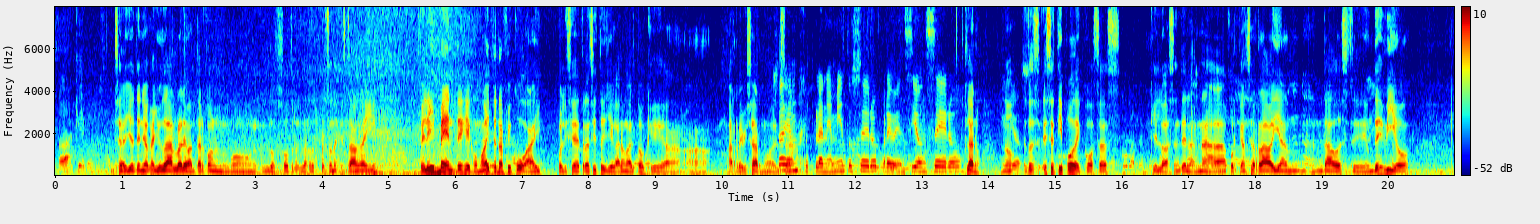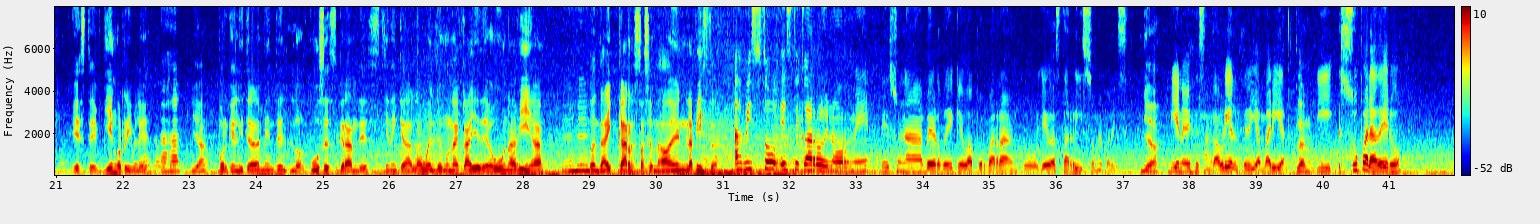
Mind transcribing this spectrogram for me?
Ah, O sea, yo he tenido que ayudarlo a levantar con, con los otros, las otras personas que estaban ahí. Felizmente que como hay tráfico, hay policía de tránsito y llegaron al toque a, a- a revisar, ¿no? o El sea, sa- digamos que planeamiento cero, prevención cero. Claro, ¿no? Dios. Entonces, ese tipo de cosas que lo hacen de la nada, porque han cerrado y han dado este, un desvío este, bien horrible, Ajá. ¿ya? Porque literalmente los buses grandes tienen que dar la vuelta en una calle de una vía donde hay carro estacionado en la pista. ¿Has visto este carro enorme? Es una verde que va por Barranco, llega hasta Rizo, me parece. Ya, Viene desde San Gabriel, desde Villa María. claro. Y su paradero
